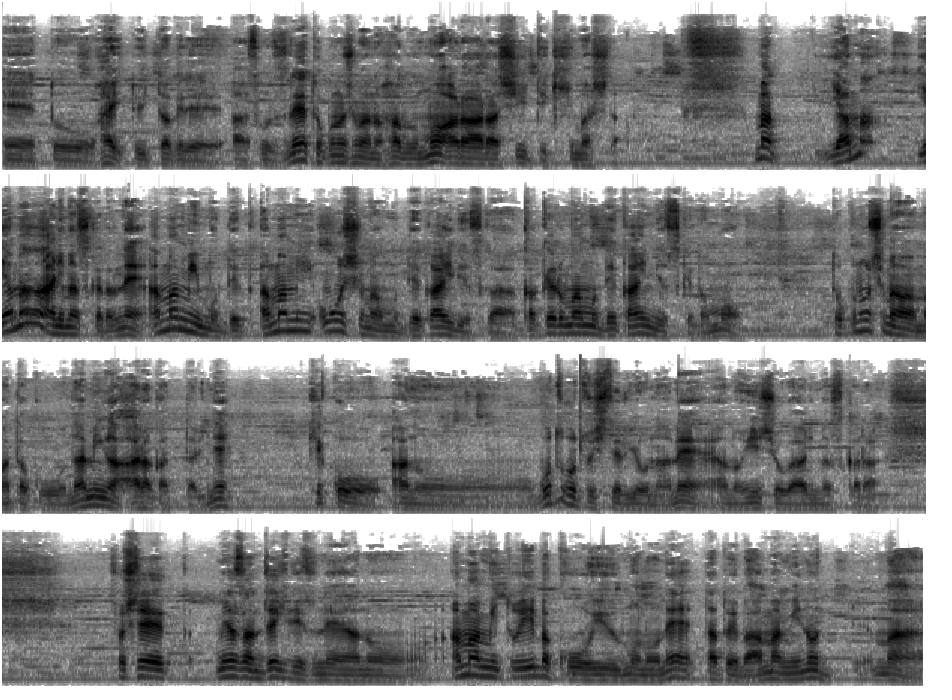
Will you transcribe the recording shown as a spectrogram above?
えっ、ー、とはいといったわけであそうですね。徳之島のハブも荒々しいって聞きました。まあ山山がありますからね。奄美もで奄美大島もでかいですが加計呂麻もでかいんですけども徳之島はまたこう波が荒かったりね。結構あのー、ゴツゴツしてるようなねあの印象がありますから。そして皆さんぜひですねあの奄美といえばこういうものね。例えば奄美のまあ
